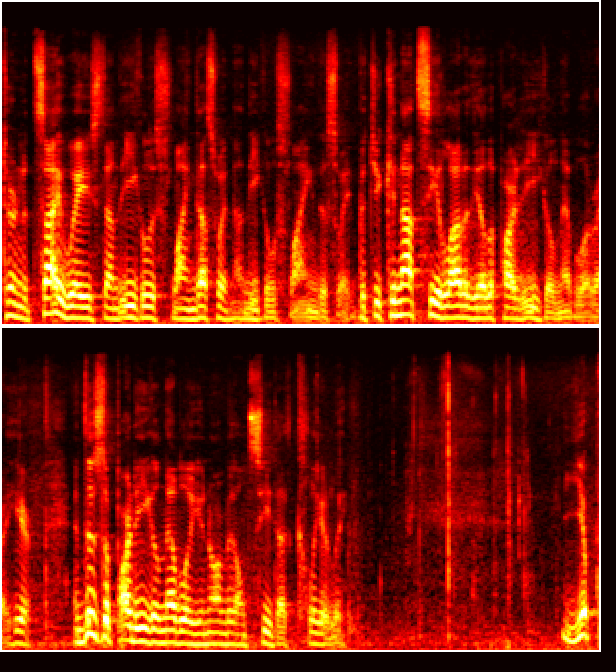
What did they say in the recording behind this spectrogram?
turn it sideways, then the eagle is flying this way, now the eagle is flying this way. But you cannot see a lot of the other part of the Eagle Nebula right here. And this is the part of the Eagle Nebula you normally don't see that clearly. Yep.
